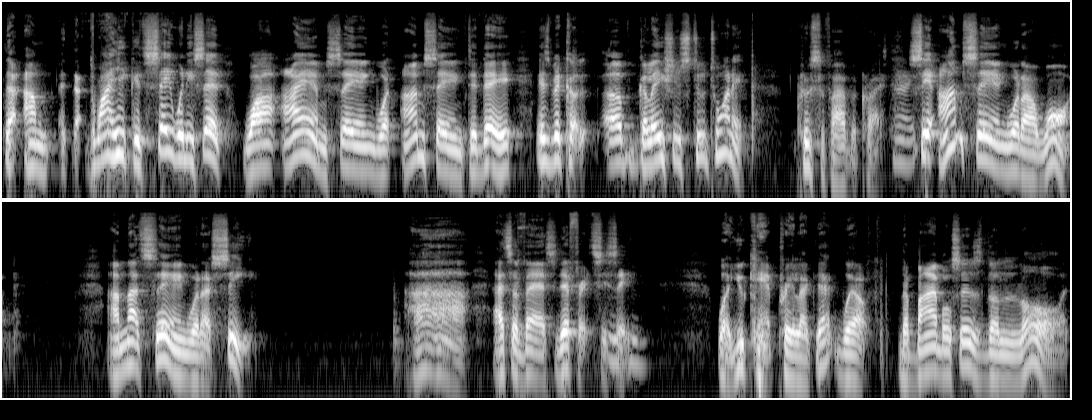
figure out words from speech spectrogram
that I'm, that's why he could say what he said, why I am saying what I'm saying today is because of Galatians 2.20, crucified with Christ. Right. See, I'm saying what I want. I'm not saying what I see. Ah, that's a vast difference, you see. Mm-hmm. Well, you can't pray like that. Well, the Bible says the Lord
